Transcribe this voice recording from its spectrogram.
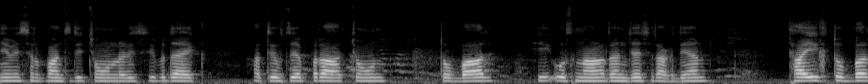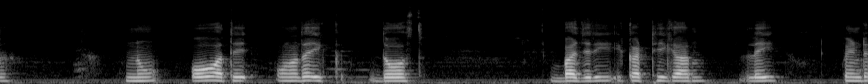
ਨੇ ਵੀ ਸਰਪੰਚ ਦੀ ਚੋਣ ਲੜੀ ਸੀ ਵਿਧਾਇਕ ਅਤੇ ਉਸਦੇ ਭਰਾ ਚੋਣ ਤੋਂ ਬਾਅਦ ਹੀ ਉਸ ਨਾਲ ਰੰਜਿਸ਼ ਰੱਖਦੇ ਹਨ। 28 ਅਕਤੂਬਰ ਨੂੰ ਉਹ ਅਤੇ ਉਹਨਾਂ ਦਾ ਇੱਕ ਦੋਸਤ ਬਜਰੀ ਇਕੱਠੀ ਕਰਨ ਲਈ ਪਿੰਡ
